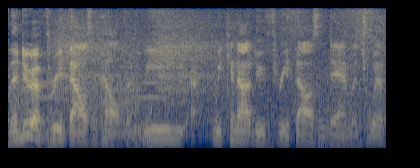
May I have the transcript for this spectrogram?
They do have 3,000 health, and we we cannot do 3,000 damage with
